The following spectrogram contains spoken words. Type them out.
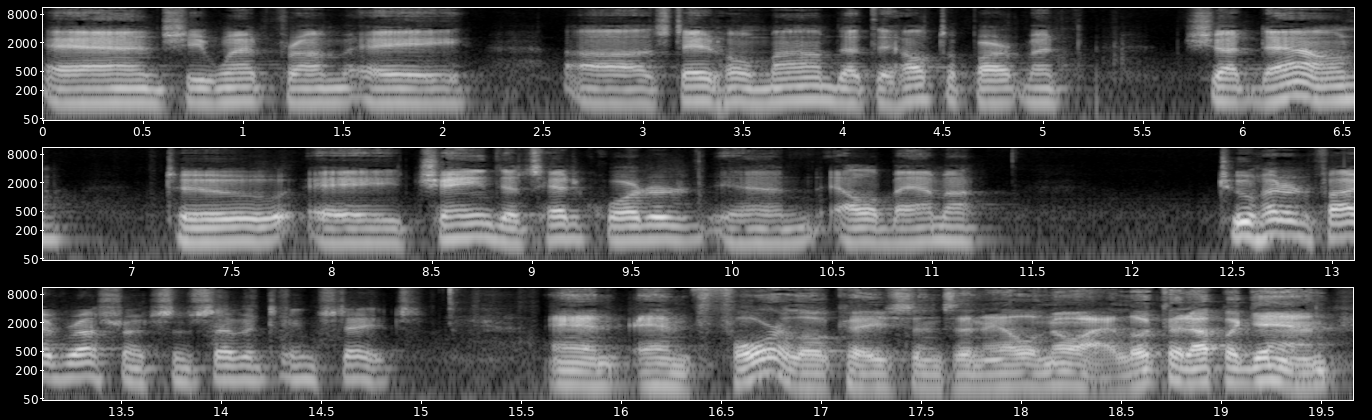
and she went from a uh, stay-at-home mom that the health department shut down to a chain that's headquartered in Alabama 205 restaurants in 17 states. And and four locations in Illinois. I looked it up again.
